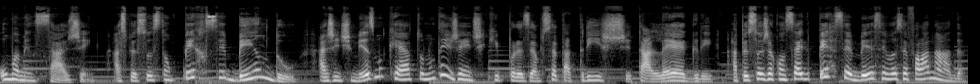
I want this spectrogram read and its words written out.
uma mensagem. As pessoas estão percebendo. A gente mesmo quieto, não tem gente que, por exemplo, você tá triste, tá alegre, a pessoa já consegue perceber sem você falar nada.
